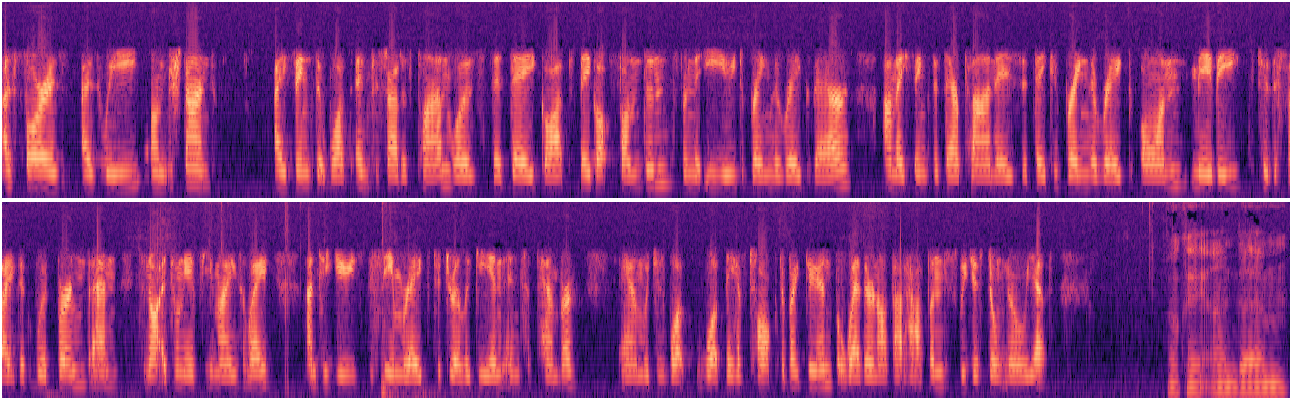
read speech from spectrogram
As far as as we understand, I think that what Infrastrata's plan was that they got they got funding from the EU to bring the rig there, and I think that their plan is that they could bring the rig on maybe to the site at Woodburn then. It's not it's only a few miles away and to use the same rig to drill again in September. Um, which is what, what they have talked about doing, but whether or not that happens, we just don't know yet. Okay, and um,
